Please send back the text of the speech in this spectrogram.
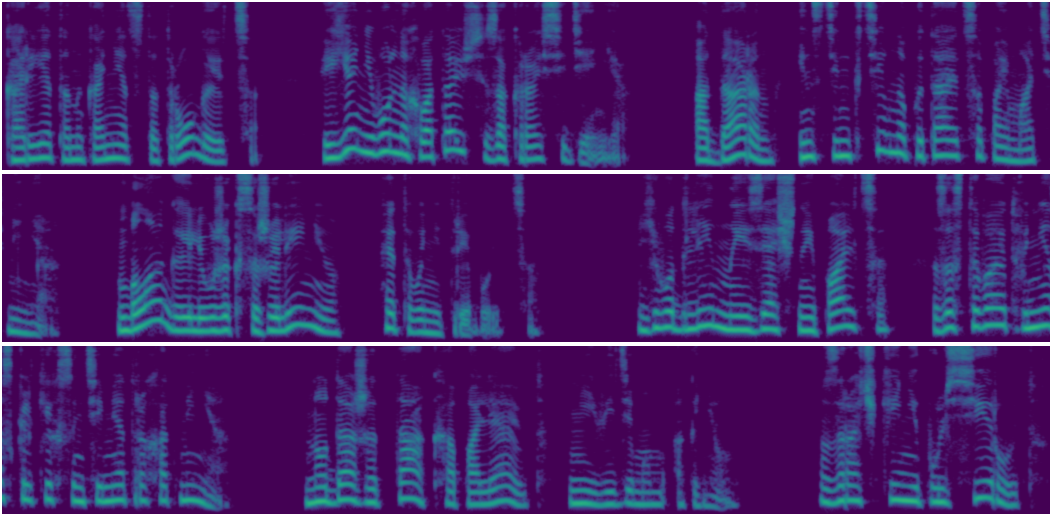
Карета наконец-то трогается, и я невольно хватаюсь за край сиденья. А Даррен инстинктивно пытается поймать меня. Благо или уже, к сожалению, этого не требуется. Его длинные изящные пальцы застывают в нескольких сантиметрах от меня, но даже так опаляют невидимым огнем. Зрачки не пульсируют,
